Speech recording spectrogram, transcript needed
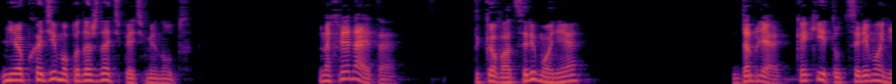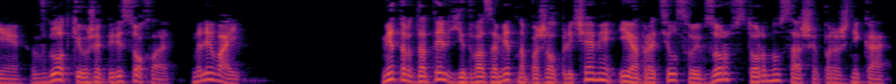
Необходимо подождать пять минут. Нахрена это? Такова церемония. Да бля, какие тут церемонии, в глотке уже пересохло, наливай. Метрдотель едва заметно пожал плечами и обратил свой взор в сторону Саши Порожняка.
